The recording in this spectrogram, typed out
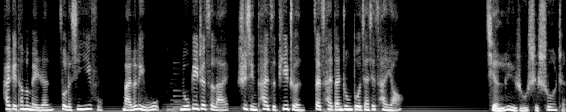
还给他们每人做了新衣服。买了礼物，奴婢这次来是请太子批准在菜单中多加些菜肴。浅绿如是说着，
